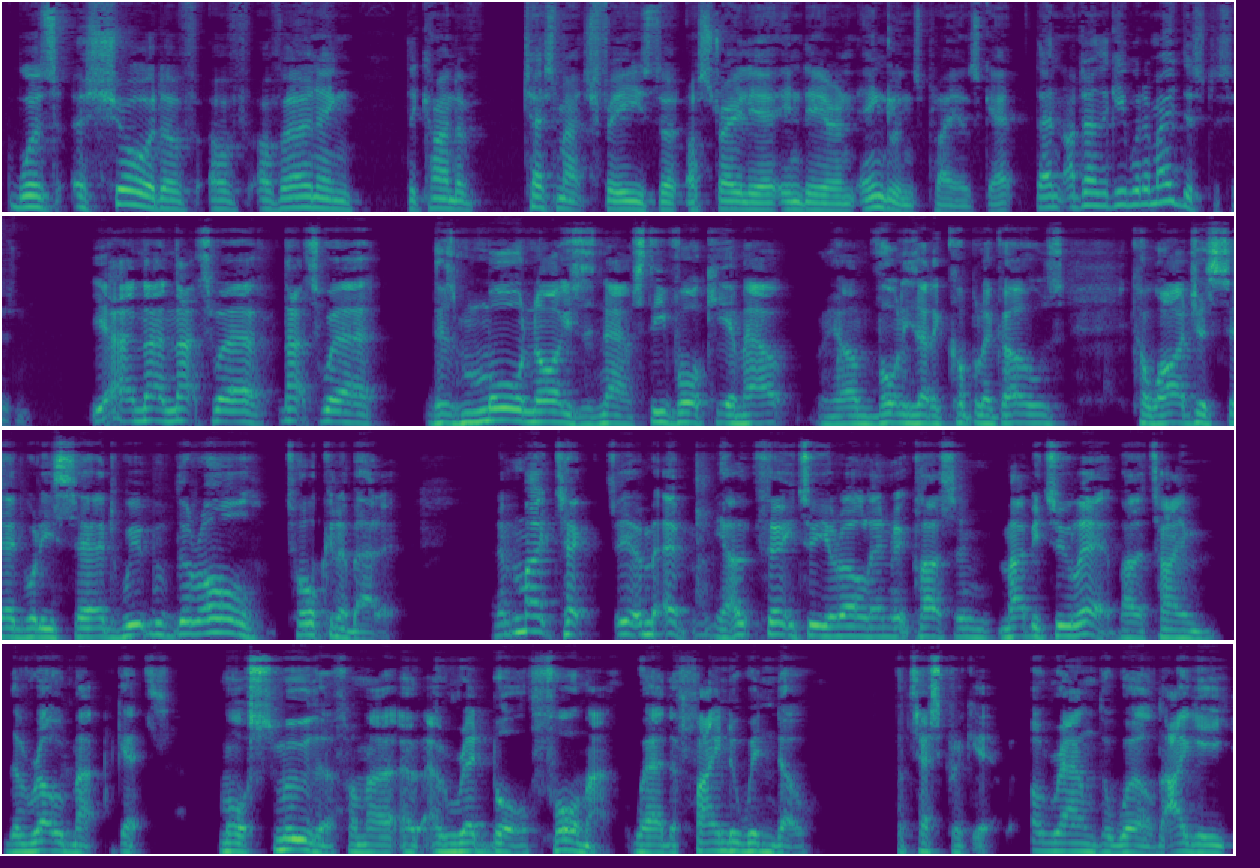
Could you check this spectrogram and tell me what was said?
was assured of, of, of earning the kind of test match fees that Australia, India, and England's players get, then I don't think he would have made this decision. Yeah, and, and that's where that's where there's more noises now. Steve Waugh came out. You know, Vaughan's had a couple of goals. Khawaja said what he said. We, we, they're all talking about it. And it might take, um, uh, you know, 32 year old Henrik Klaasen might be too late by the time the roadmap gets more smoother from a, a, red ball format where they find a window for test cricket around the world, i.e.,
